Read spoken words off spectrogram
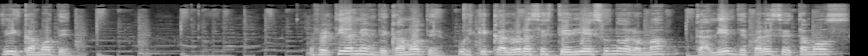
Sí, camote. Efectivamente, camote. Uy, qué calor hace este día, es uno de los más calientes, parece. Estamos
